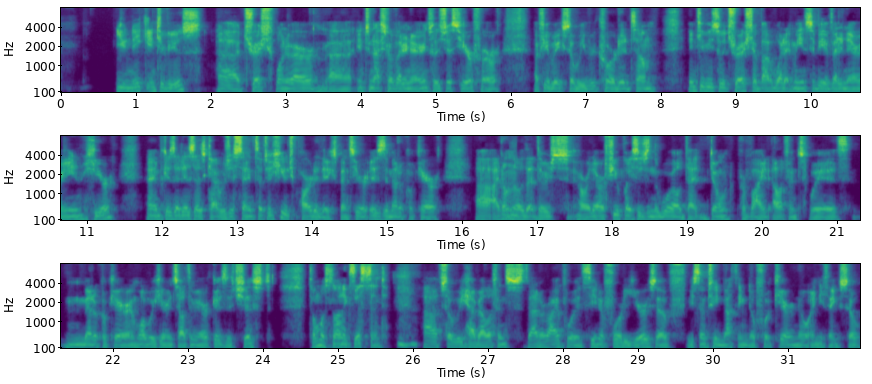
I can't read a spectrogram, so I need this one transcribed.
unique interviews uh, Trish, one of our uh, international veterinarians, was just here for a few weeks. So we recorded some interviews with Trish about what it means to be a veterinarian here. And because that is, as Kat was just saying, such a huge part of the expense here is the medical care. Uh, I don't know that there's, or there are a few places in the world that don't provide elephants with medical care. And what we hear in South America is it's just, it's almost non existent. Mm-hmm. Uh, so we have elephants that arrive with, you know, 40 years of essentially nothing, no foot care, no anything. So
